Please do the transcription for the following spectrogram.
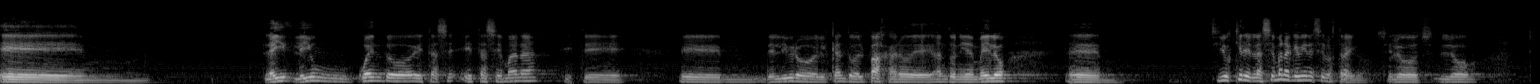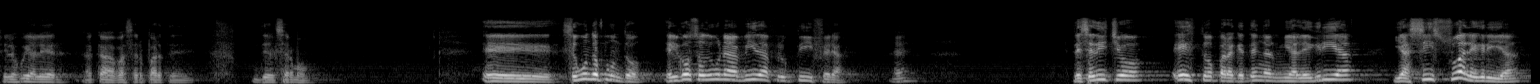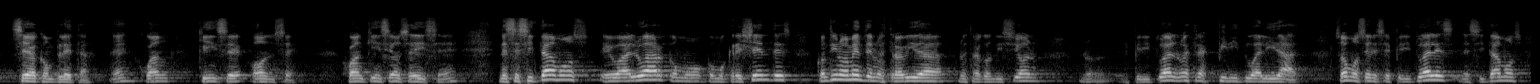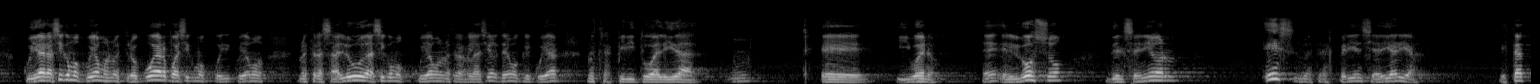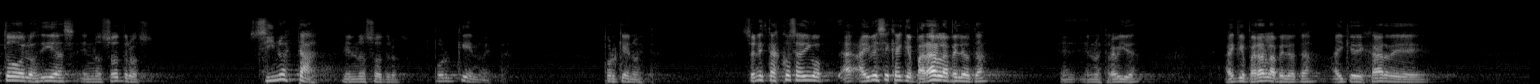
Eh, leí, un cuento esta, semana este, eh, del libro El canto del pájaro de Anthony de Melo. Eh, si Dios quiere, la semana que viene se los traigo, se los voy a leer, acá va a ser parte del sermón. segundo punto, el gozo de una vida fructífera. Les he dicho esto para que tengan mi alegría y así su alegría sea completa. ¿eh? Juan 15, 11. Juan 15, 11 dice, ¿eh? necesitamos evaluar como, como, creyentes continuamente nuestra vida, nuestra condición espiritual, nuestra espiritualidad. Somos seres espirituales, necesitamos cuidar, así como cuidamos nuestro cuerpo, así como cuidamos nuestra salud, así como cuidamos nuestras relaciones, tenemos que cuidar nuestra espiritualidad. Eh, y bueno, el gozo del Señor ¿Es nuestra experiencia diaria? ¿Está todos los días en nosotros? Si no está en nosotros, ¿por qué no está? ¿Por qué no está? Son estas cosas, digo, hay veces que hay que parar la pelota ¿eh? en nuestra vida, hay que parar la pelota, hay que dejar de,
